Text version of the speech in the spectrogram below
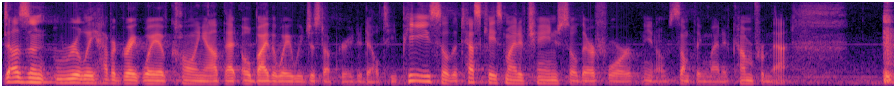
doesn't really have a great way of calling out that, oh, by the way, we just upgraded LTP, so the test case might have changed, so therefore, you know, something might have come from that.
